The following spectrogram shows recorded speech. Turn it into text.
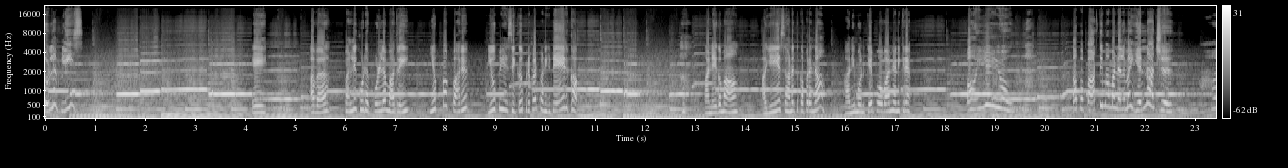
சொல்ல ப்ளீஸ் ஏய் அவ பள்ளிக்கூட புள்ள மாதிரி எப்ப பாரு யூபிஎஸ்சிக்கு ப்ரிப்பேர் பண்ணிக்கிட்டே இருக்கா. அநேகமா ஐஏஎஸ் ஆனதுக்கு அப்புறம் தான் ஹனிமூனுக்கே போவான்னு நினைக்கிறேன். ஐயோ அப்ப பார்த்தி மாமா நிலைமை என்ன ஆச்சு? ஆ.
